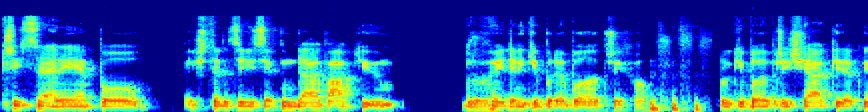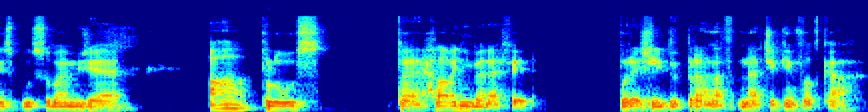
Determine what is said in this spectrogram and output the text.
tři série po 40 sekundách vacuum, druhý den ti bude bolet břicho. Ruky bolet břišáky takovým způsobem, že a plus, to je hlavní benefit, budeš líp vypadat na, na check-in fotkách.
